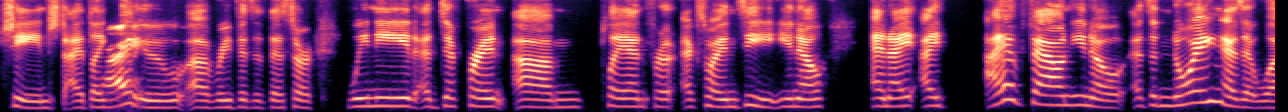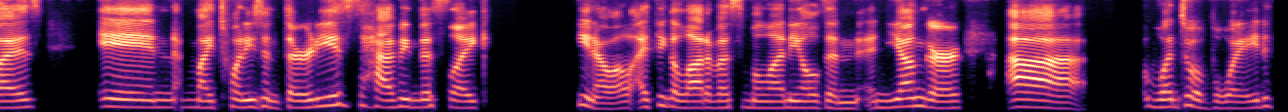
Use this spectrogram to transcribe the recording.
changed. I'd like right. to uh, revisit this, or we need a different um, plan for X, Y, and Z. You know, and I, I, I have found, you know, as annoying as it was in my 20s and 30s, having this like, you know, I think a lot of us millennials and and younger uh, want to avoid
